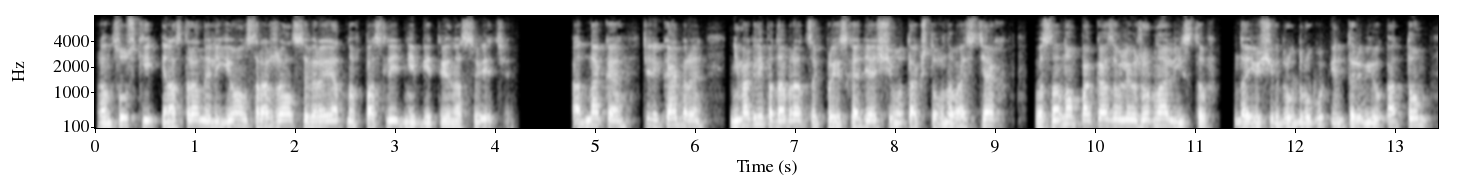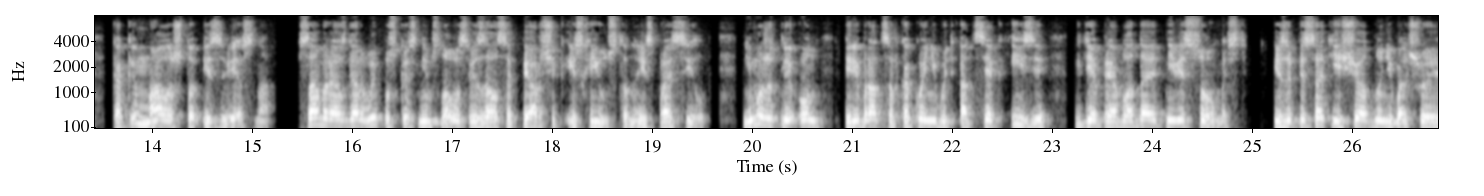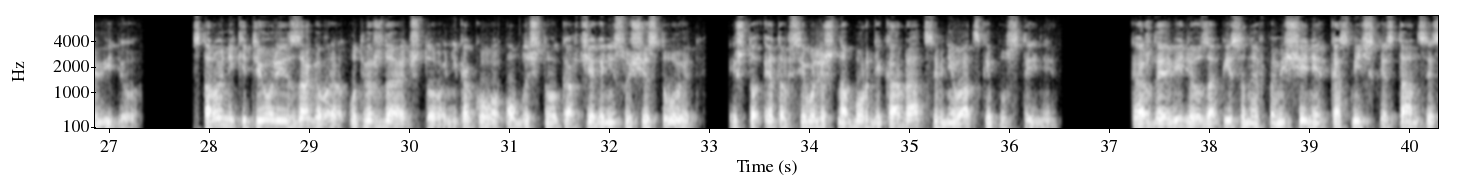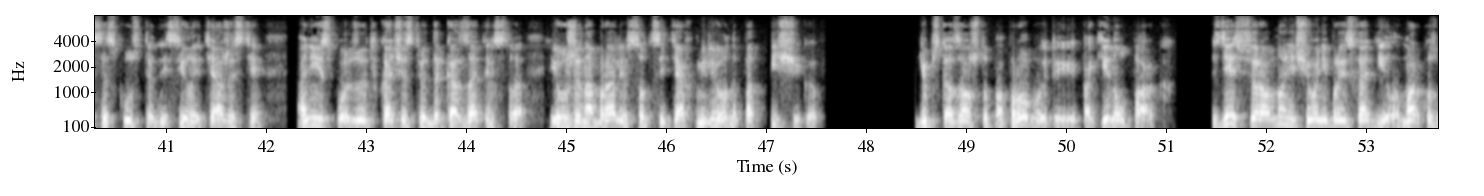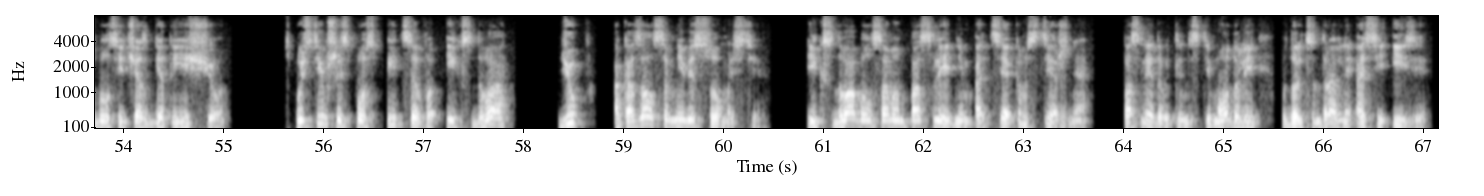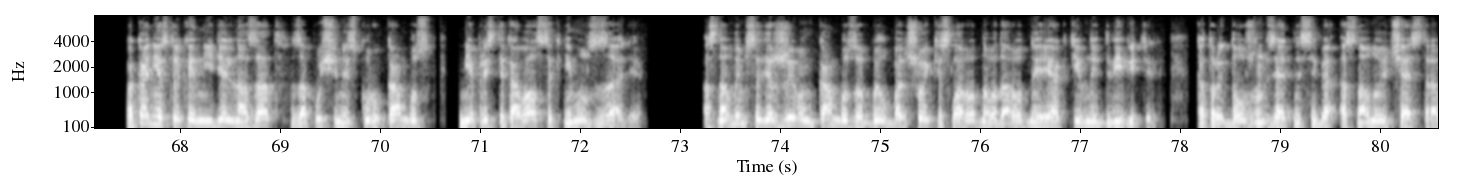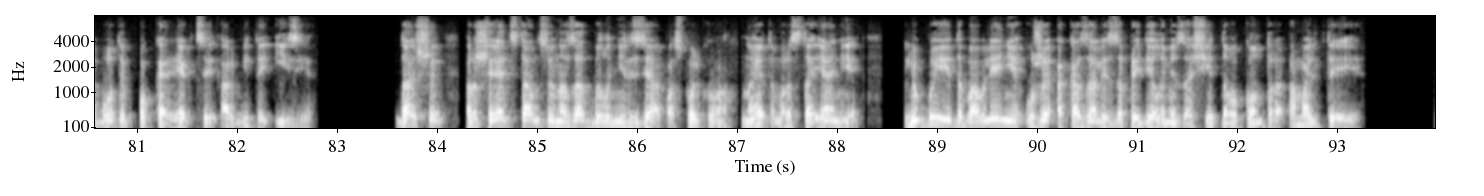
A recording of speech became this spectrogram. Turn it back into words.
Французский иностранный легион сражался, вероятно, в последней битве на свете. Однако телекамеры не могли подобраться к происходящему, так что в новостях в основном показывали журналистов, дающих друг другу интервью о том, как им мало что известно. В самый разгар выпуска с ним снова связался пиарщик из Хьюстона и спросил, не может ли он перебраться в какой-нибудь отсек Изи, где преобладает невесомость, и записать еще одно небольшое видео. Сторонники теории заговора утверждают, что никакого облачного ковчега не существует, и что это всего лишь набор декораций в Невадской пустыне. Каждое видео, записанное в помещениях космической станции с искусственной силой тяжести, они используют в качестве доказательства и уже набрали в соцсетях миллионы подписчиков. Дюб сказал, что попробует и покинул парк. Здесь все равно ничего не происходило, Маркус был сейчас где-то еще. Спустившись по спице в X2, Дюб оказался в невесомости. X2 был самым последним отсеком стержня, последовательности модулей вдоль центральной оси Изи, пока несколько недель назад запущенный Скуру камбус не пристыковался к нему сзади. Основным содержимым камбуза был большой кислородно-водородный реактивный двигатель, который должен взять на себя основную часть работы по коррекции орбиты Изи. Дальше расширять станцию назад было нельзя, поскольку на этом расстоянии любые добавления уже оказались за пределами защитного контура Амальтеи.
